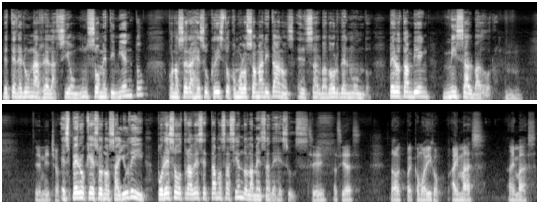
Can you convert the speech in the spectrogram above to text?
de tener una relación, un sometimiento conocer a Jesucristo como los samaritanos, el Salvador del mundo, pero también mi Salvador. Bien dicho. Espero que eso nos ayude y por eso otra vez estamos haciendo la mesa de Jesús. Sí, así es. No, como dijo, hay más, hay más.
